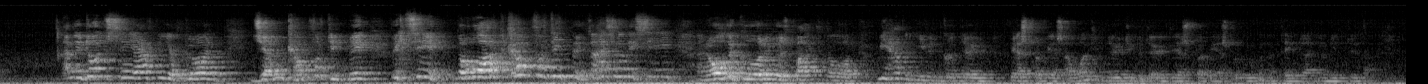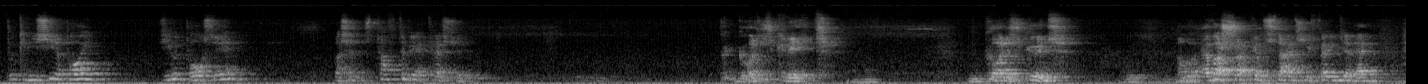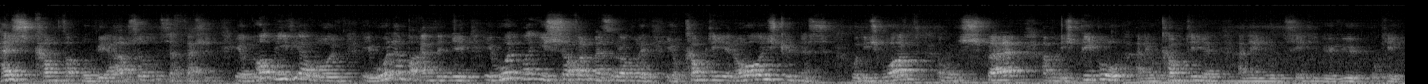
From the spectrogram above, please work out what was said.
And they don't say after you've gone, Jim comforted me. They say, the Lord comforted me. That's what they say. And all the glory goes back to the Lord. We haven't even gone down verse by verse. I wanted now to go down verse by verse, but we won't have time that. No need to do that. But can you see the point? You see what Paul's saying? Listen, it's tough to be a Christian. God is great. God is good. And whatever circumstance you find you're in, His comfort will be absolutely sufficient. He'll not leave you alone. He won't abandon you. He won't let you suffer miserably. He'll come to you in all His goodness, with His word and with His Spirit and with His people, and He'll come to you and then He'll say to you, you, okay,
